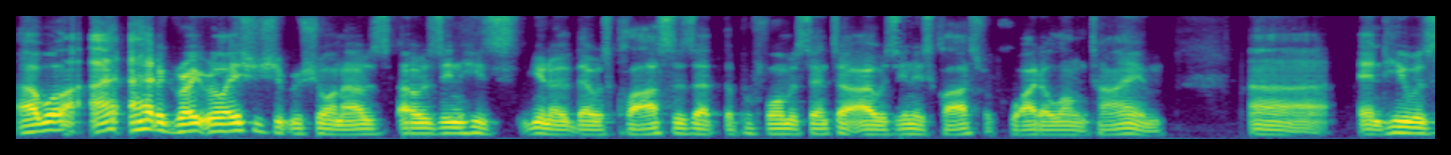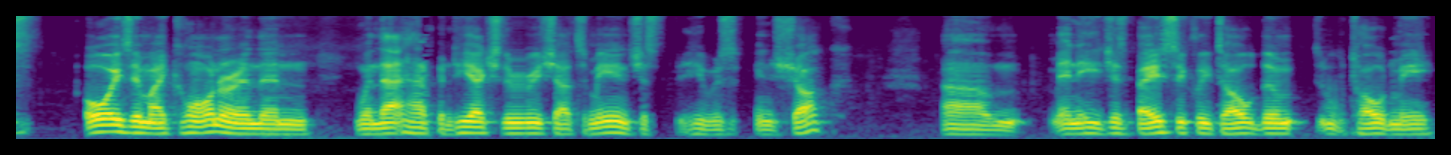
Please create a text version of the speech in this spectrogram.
Uh, well, I, I had a great relationship with Shawn. I was I was in his, you know, there was classes at the performance center. I was in his class for quite a long time, uh, and he was always in my corner. And then when that happened, he actually reached out to me and just he was in shock, um, and he just basically told them told me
